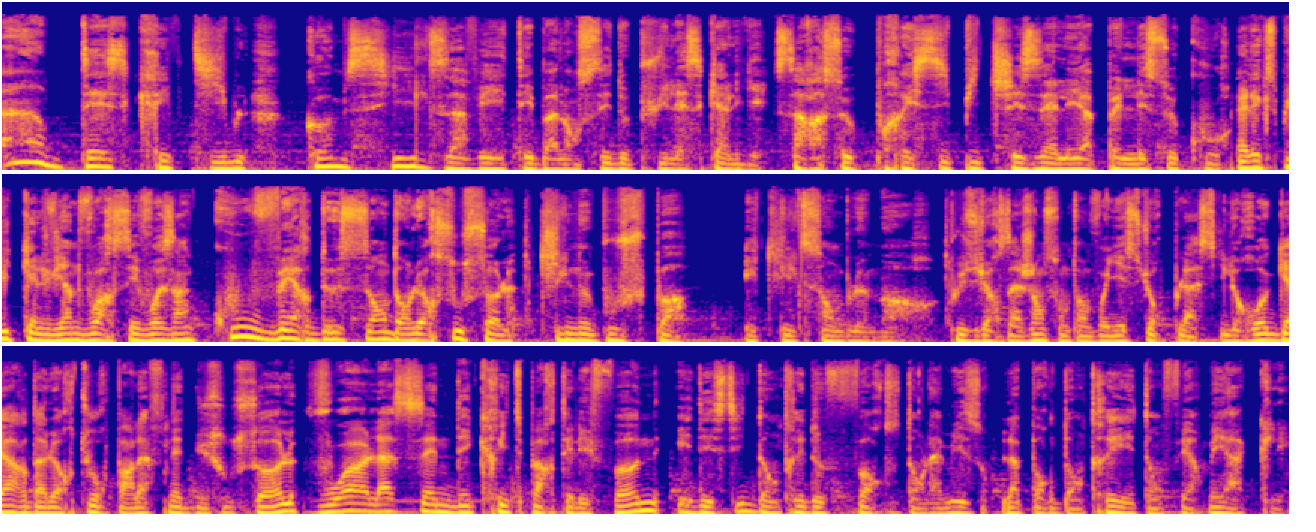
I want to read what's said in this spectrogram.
indescriptibles, comme s'ils avaient été balancés depuis l'escalier. Sarah se précipite chez elle et appelle les secours. Elle explique qu'elle vient de voir ses voisins couverts de sang dans leur sous-sol, qu'ils ne bougent pas et qu'ils semblent morts. Plusieurs agents sont envoyés sur place. Ils regardent à leur tour par la fenêtre du sous-sol, voient la scène décrite par téléphone et décident d'entrer de force dans la maison. La porte d'entrée est enfermée à clé.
